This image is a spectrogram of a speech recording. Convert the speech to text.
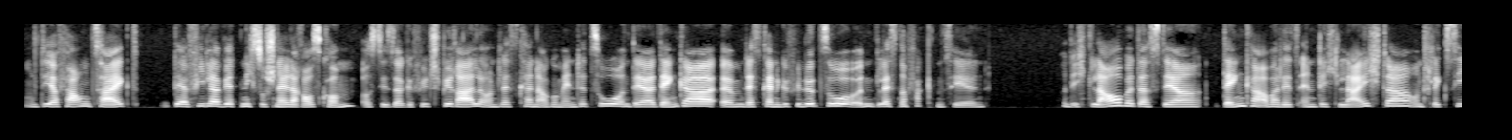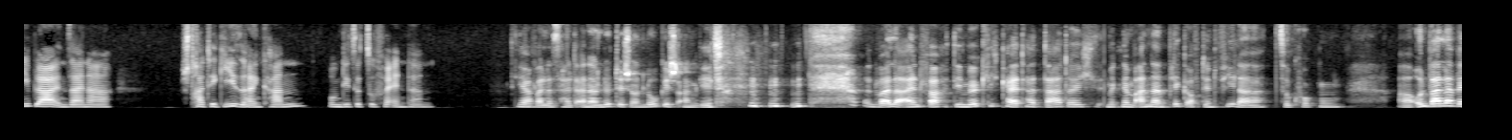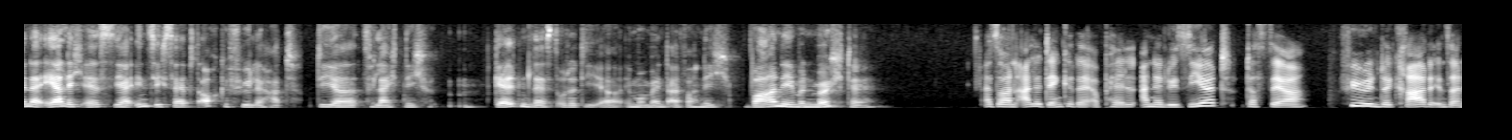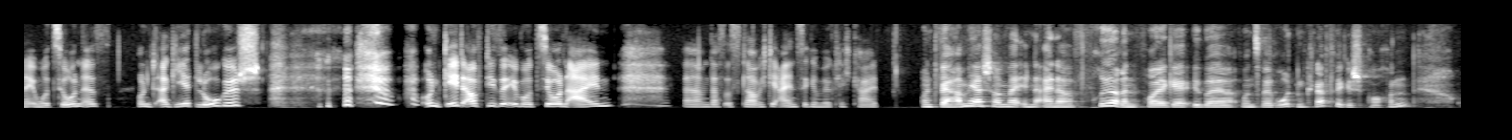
Und die Erfahrung zeigt, der Fehler wird nicht so schnell da rauskommen aus dieser Gefühlsspirale und lässt keine Argumente zu. Und der Denker ähm, lässt keine Gefühle zu und lässt nur Fakten zählen. Und ich glaube, dass der Denker aber letztendlich leichter und flexibler in seiner Strategie sein kann, um diese zu verändern. Ja, weil es halt analytisch und logisch angeht. und weil er einfach die Möglichkeit hat, dadurch mit einem anderen Blick auf den Fehler zu gucken. Äh, und weil er, wenn er ehrlich ist, ja in sich selbst auch Gefühle hat, die er vielleicht nicht hm, gelten lässt oder die er im Moment einfach nicht wahrnehmen möchte. Also an alle denke der Appell, analysiert, dass der Fühlende gerade in seiner Emotion ist und agiert logisch und geht auf diese Emotion ein. Ähm, das ist, glaube ich, die einzige Möglichkeit. Und wir haben ja schon mal in einer früheren Folge über unsere roten Knöpfe gesprochen.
